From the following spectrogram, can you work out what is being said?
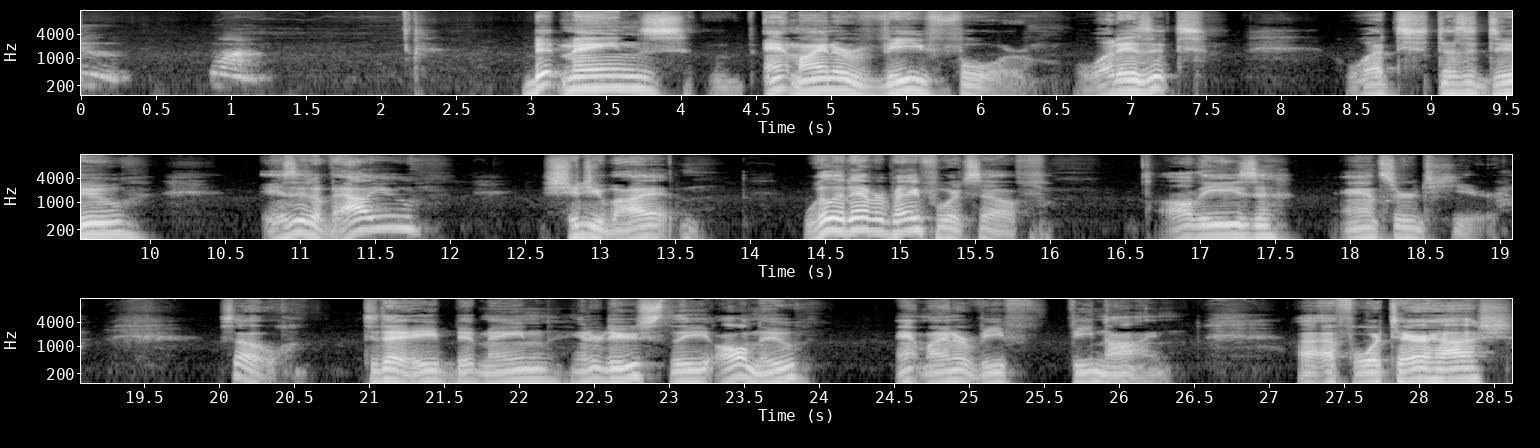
two, one. Bitmain's Antminer V4. What is it? What does it do? Is it a value? Should you buy it? Will it ever pay for itself? All these answered here. So, today, Bitmain introduced the all new Antminer v, V9, uh, a 4 terahash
